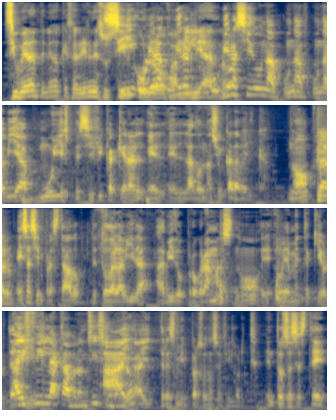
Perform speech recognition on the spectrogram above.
si hubieran tenido que salir de su Sí, círculo hubiera, hubiera- familiar. ¿no? hubiera sido una, una, una vía muy específica que era el- el- el- la donación cadavérica, ¿no? Claro. Esa siempre ha estado de toda la vida. Ha habido programas, ¿no? Eh, obviamente aquí ahorita. Hay Link- fila cabroncísima, Hay, ¿no? hay 3.000 personas en fila ahorita. Entonces, este,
